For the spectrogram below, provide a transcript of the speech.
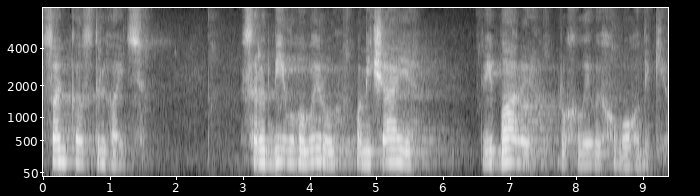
Санька здригається. Серед білого виру помічає дві пари рухливих вогників.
